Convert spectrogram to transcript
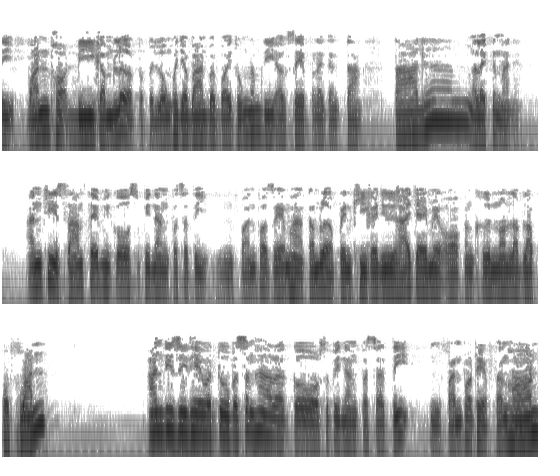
ติฝันเพราะดีกำเริบไปโรงพยาบาลบ่อยๆถุงน้ำดีอักเสบอะไรต่าง ๆ ตาเรื่องอะไรขึ้นมาเนี่ย อันที่สามเซมิโกสุปินังปสติฝันเพอเสมหากำเริบเป็นขีกระยือหายใจไม่ออกกลางคืนนอนหลับๆก็ฝัน อันที่สี่เทวตูปสังหารโกสุปินังปสติฝันพอเทพสังหรณ์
